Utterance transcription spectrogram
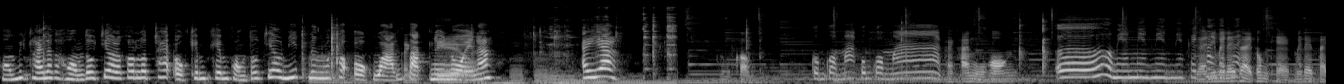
หอมพริกไทยแล้วก็หอมเต้าเจี้ยวแล้วก็รสชาติออกเค็มๆของเต้าเจี้ยวนิดนึงอืมแล้วก็ออกหวานตัดหน่อยๆนะอืมอืมไอ้ย่ากลมกล่อมกลมกล่อมมากกลมกล่อมมากคล้ายๆหมูฮ้อง เออเมียนเมียนเมียนเมียนคแต่ล้ายอันๆนี้ไม่ได้คล้าใส่ยต้มแขกไม่ได้ใส่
